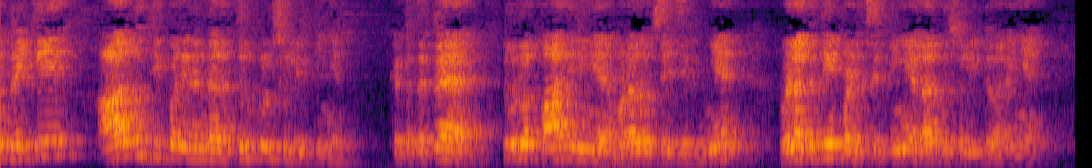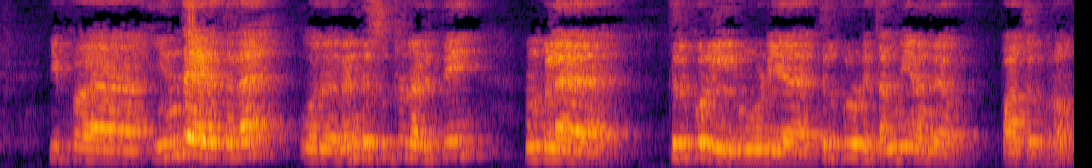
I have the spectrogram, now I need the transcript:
இன்றைக்கு ஆறுநூத்தி பன்னிரெண்டாவது திருக்குள் சொல்லியிருக்கீங்க. கிட்டத்தட்ட திருக்குறள பாதி நீங்க மனநலம் செஞ்சிருக்கீங்க. விளக்கத்தையும் படிச்சிருக்கீங்க. எல்லாருக்கும் சொல்லிட்டு வரீங்க. இப்ப இந்த இடத்துல ஒரு ரெண்டு சுற்று நடத்தி உங்களை திருக்குறள் உங்களுடைய திருக்குறளுடைய தன்மையை நாங்க பார்த்துருக்குறோம்.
